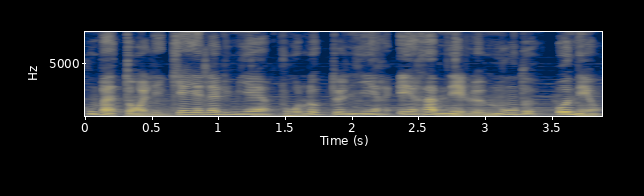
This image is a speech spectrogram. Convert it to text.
combattant les guerriers de la lumière pour l'obtenir et ramener le monde au néant.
